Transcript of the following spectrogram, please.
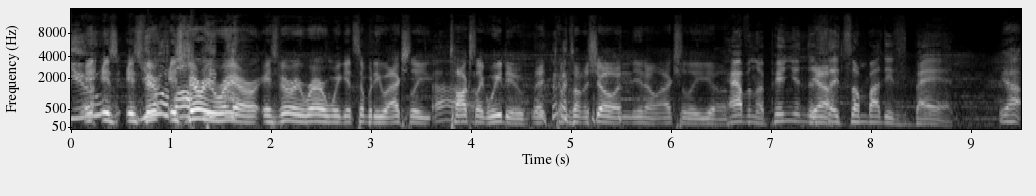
You it's, it's, you very, of very people- rare. It's very rare when we get somebody who actually talks like we do that comes on the show and you know actually. Uh, Have an opinion that Yeah. says somebody's bad. Yeah.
